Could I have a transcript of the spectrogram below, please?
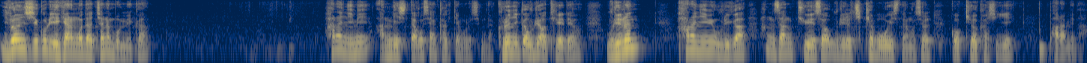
이런 식으로 얘기하는 것 자체는 뭡니까? 하나님이 안 계시다고 생각하기 때문에 그렇습니다. 그러니까 우리는 어떻게 돼요? 우리는 하나님이 우리가 항상 뒤에서 우리를 지켜보고 계시다는 것을 꼭 기억하시기 바랍니다.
